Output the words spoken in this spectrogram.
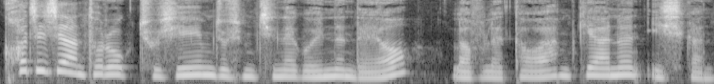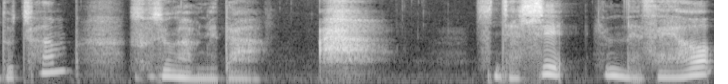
커지지 않도록 조심조심 지내고 있는데요. 러브레터와 함께하는 이 시간도 참 소중합니다. 아, 순자씨, 힘내세요.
